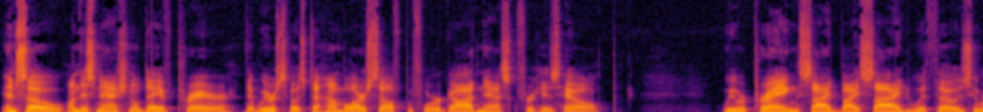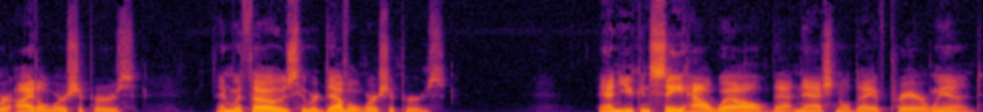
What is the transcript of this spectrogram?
And so, on this National Day of Prayer, that we were supposed to humble ourselves before God and ask for His help, we were praying side by side with those who were idol worshippers and with those who were devil worshippers. And you can see how well that National Day of Prayer went.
